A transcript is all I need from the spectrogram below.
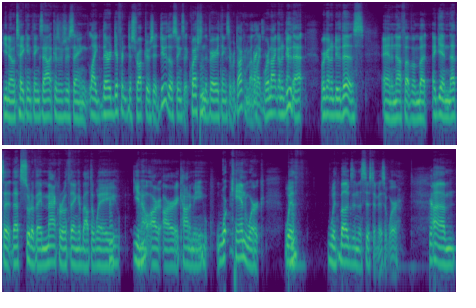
you know taking things out because they're just saying like there are different disruptors that do those things that question mm-hmm. the very things that we're talking about right. like we're not going to do that we're going to do this and enough of them but again that's a that's sort of a macro thing about the way mm-hmm. you know mm-hmm. our our economy wor- can work with mm-hmm. with bugs in the system as it were um,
